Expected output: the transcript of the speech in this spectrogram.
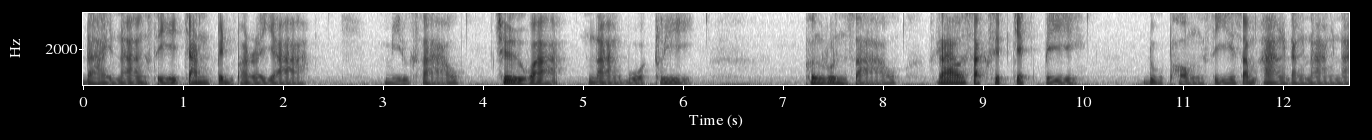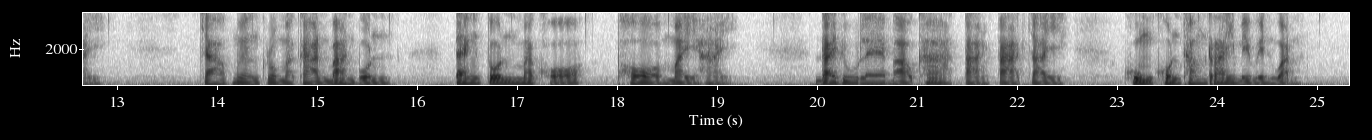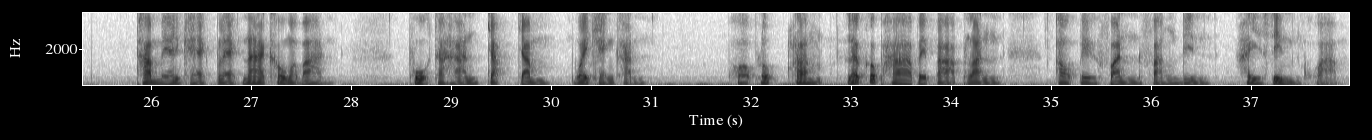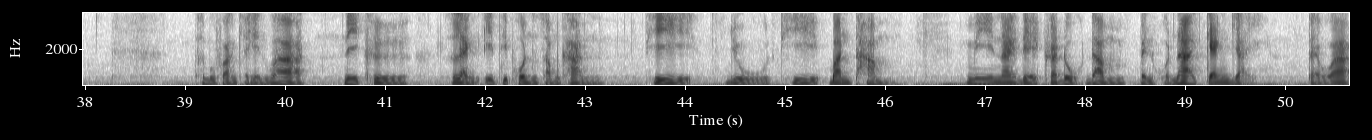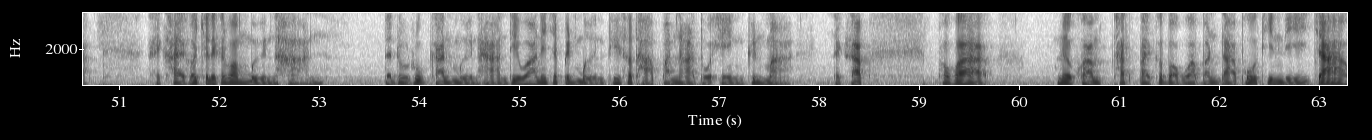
ได้นางสีจันเป็นภรรยา มีลูกสาว ชื่อว่านางบัวคลี่ เพิ่งรุ่นสาว ราวสักสิบเจ็ดปี ดูผ่องสีสำอางดังนางใน เจ้าเมืองกรมการบ้านบน แต่งตนมาขอพ่อไม่ให้ได้ดูแลบ่าวข้าต่างตาใจ คุ้มคนทำไร่ไม่เว้นวัน ถ้าแม้นแขกแปลกหน้าเข้ามาบ้าน พวกทหารจับจำไว้แข็งขัน พอพลบคล่ำแล้วก็พาไปป่าพลัน เอาไปฟันฝังดินให้สิ้นความ ท่านผู้ฟังจะเห็นว่านี่คือแหล่งอิทธิพลสำคัญที่อยู่ที่บ้านถ้ำมีนายเดชกระดูกดำเป็นหัวหน้าแก๊งใหญ่ แต่ว่า ใครๆเขาจะเรียกกันว่าหมื่นหาร แต่ดูรูปการหมื่นหารที่ว่านี่จะเป็นหมื่นที่สถาปนาตัวเองขึ้นมานะครับ เพราะว่าเนื้อความถัดไปก็บอกว่าบรรดาผู้ที่หนีเจ้า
